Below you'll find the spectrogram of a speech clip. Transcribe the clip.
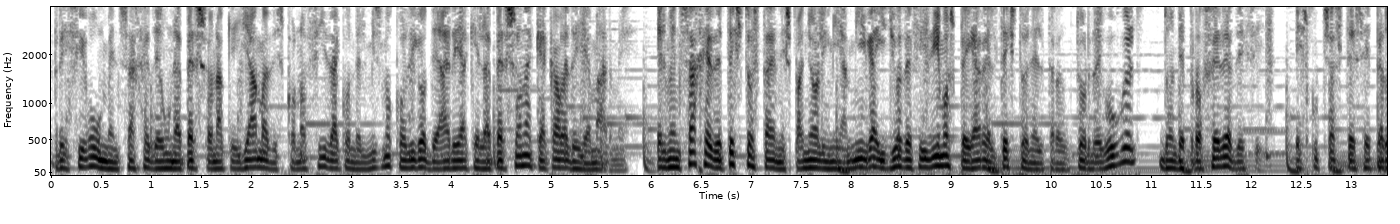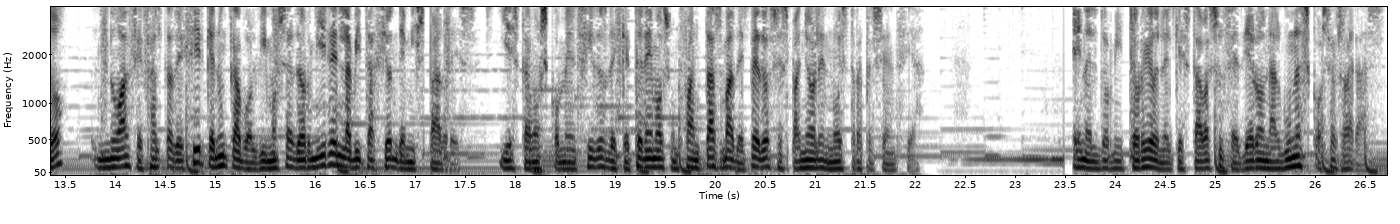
recibo un mensaje de una persona que llama desconocida con el mismo código de área que la persona que acaba de llamarme. El mensaje de texto está en español y mi amiga y yo decidimos pegar el texto en el traductor de Google, donde procede a decir, ¿escuchaste ese pedo? No hace falta decir que nunca volvimos a dormir en la habitación de mis padres, y estamos convencidos de que tenemos un fantasma de pedos español en nuestra presencia. En el dormitorio en el que estaba sucedieron algunas cosas raras,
